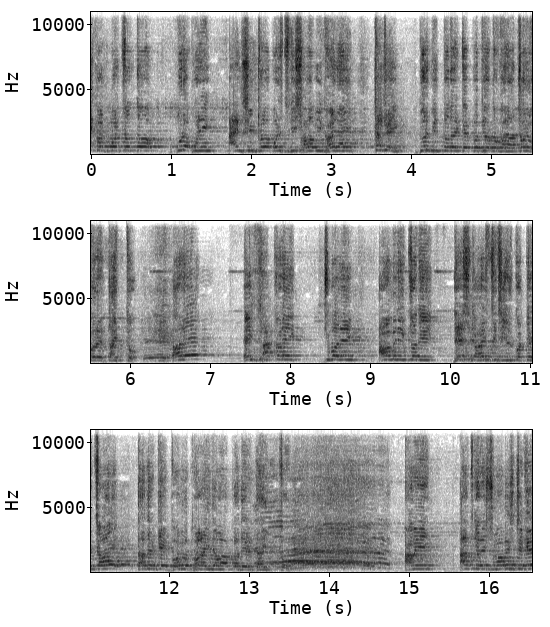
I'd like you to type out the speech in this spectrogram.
এখন পর্যন্ত পুরোপুরি আইন শৃঙ্খলা পরিস্থিতি স্বাভাবিক হয় নাই। কাজেই দুর্বৃত্তদেরকে প্রতিহত করা জনগণের দায়িত্ব। তাহলে এই ছাত্রলীগ, যুবলীগ, আওয়ামী লীগ যদি দেশকে অস্থিতিশীল করতে চায়, তাদেরকে গণধোলাই দেওয়া আপনাদের দায়িত্ব। আমি আজকের এই সমাবেশ থেকে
